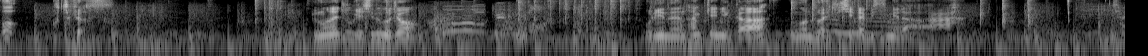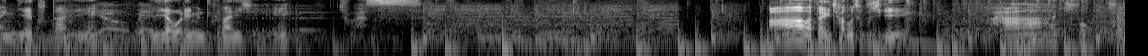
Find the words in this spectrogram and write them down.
어, 어 잡혔어. 응원해주고 계시는 거죠? 우리는 함께니까 응원도 해주시리라 믿습니다. 아. 장기의 부따위 이겨버리면 그만이지. 좋았어. 아 맞다 이 자동차 부시기. 아 추억 추억.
